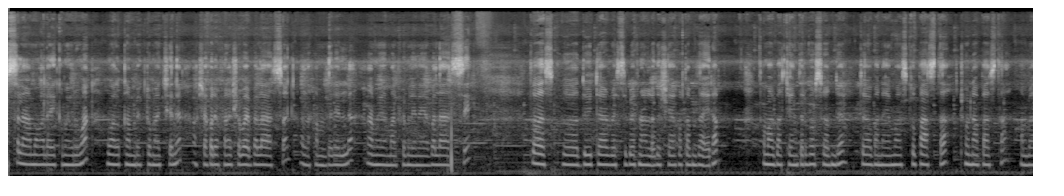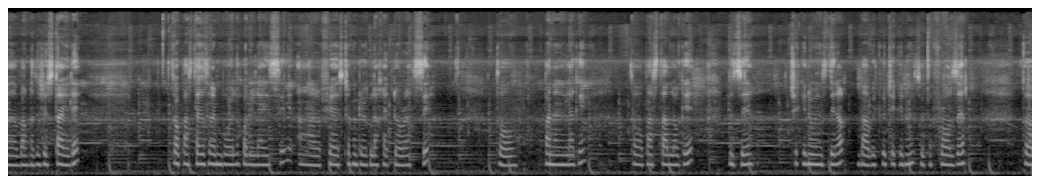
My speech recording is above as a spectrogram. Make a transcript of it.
আসসালামু আলাইকুম everyone, welcome back to my channel. আশা করি আপনারা সবাই ভালো আছেন। আলহামদুলিল্লাহ আমি আমার ফ্যামিলি নিয়ে ভালো আছি। তো আজকে দুইটা রেসিপি আপনার লগে শেয়ার করতাম যাইরাম আমার বাচ্চা ইন্তর পছন্দের। তো বানাই আজকে পাস্তা টুনা পাস্তা আমরা বাংলাদেশের স্টাইলে তো পাস্তা গেছে আমি বয়েল করে লাইছি আর পেঁয়াজ, টমেটো এগুলো খাইতেও রাখছি। তো বানানি লাগে। তো পাস্তার লগে যে চিকেন উইংস দিলাম বাবিকিউ চিকেন উইংস এটা ফ্রোজেন তো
